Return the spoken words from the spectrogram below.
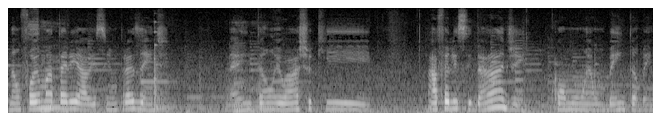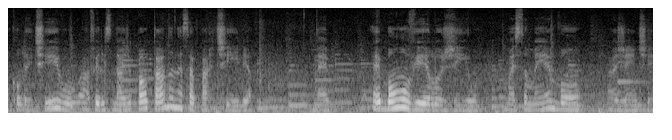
Não foi sim. um material, e sim um presente. Né? Uhum. Então eu acho que a felicidade, como é um bem também coletivo, a felicidade é pautada nessa partilha. Né? É bom ouvir elogio, mas também é bom a gente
